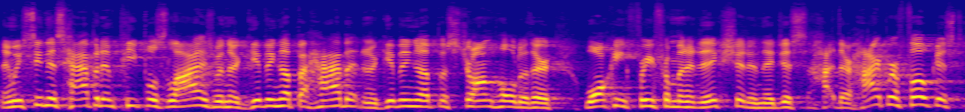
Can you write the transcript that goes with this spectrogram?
And we've seen this happen in people's lives when they're giving up a habit and they're giving up a stronghold or they're walking free from an addiction and they just they're hyper focused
